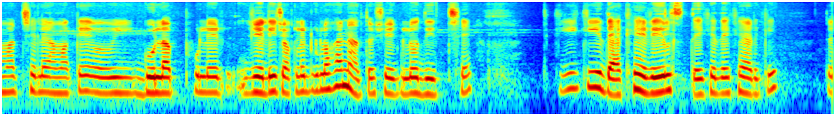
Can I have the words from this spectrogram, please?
আমার ছেলে আমাকে ওই গোলাপ ফুলের জেলি চকলেটগুলো হয় না তো সেগুলো দিচ্ছে। কী কী দেখে রিলস দেখে দেখে আর কি। তো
